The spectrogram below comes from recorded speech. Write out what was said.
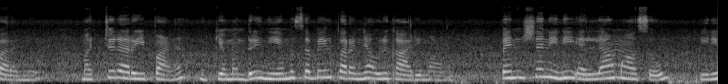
പറഞ്ഞു. മറ്റൊരറിയിപ്പാണ് മുഖ്യമന്ത്രി നിയമസഭയിൽ പറഞ്ഞ ഒരു കാര്യമാണ്. പെൻഷൻ ഇനി എല്ലാ മാസവും ഇനി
